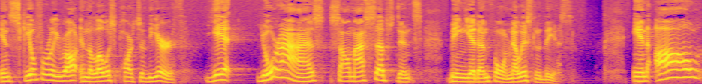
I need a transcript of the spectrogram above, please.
and skillfully wrought in the lowest parts of the earth. Yet your eyes saw my substance being yet unformed. Now listen to this. In all,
